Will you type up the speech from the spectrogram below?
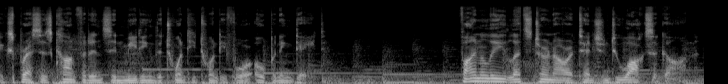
expresses confidence in meeting the 2024 opening date. Finally, let's turn our attention to Oxagon.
